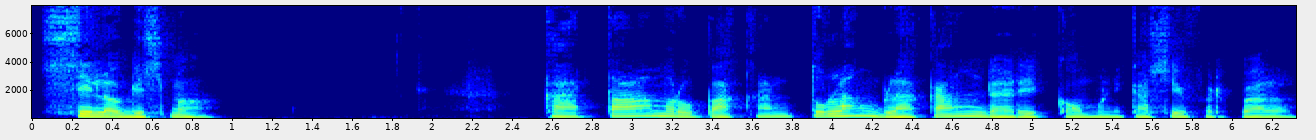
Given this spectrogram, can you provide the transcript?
silogisme. Kata merupakan tulang belakang dari komunikasi verbal.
